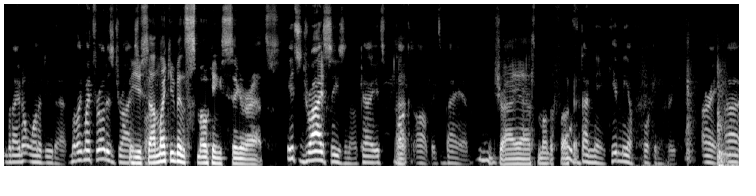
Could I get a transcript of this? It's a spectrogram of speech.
but I don't want to do that. But like my throat is dry. You sound like you've been smoking cigarettes. It's dry season, okay? It's Uh, fucked up. It's bad. Dry ass motherfucker. Oof, me. Give me a fucking break. All right. Uh,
